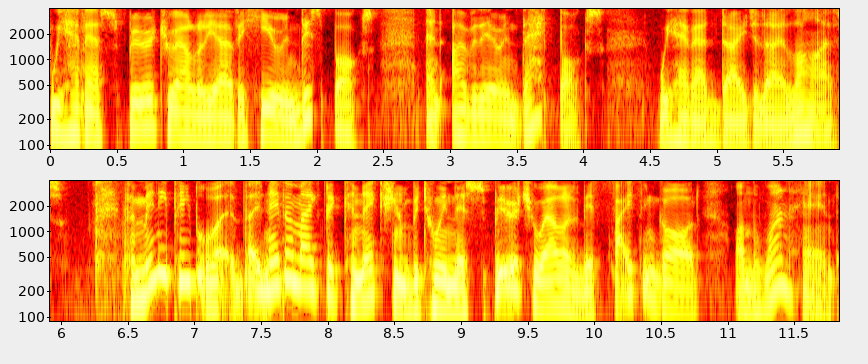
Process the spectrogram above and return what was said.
We have our spirituality over here in this box, and over there in that box, we have our day to day lives. For many people, they never make the connection between their spirituality, their faith in God on the one hand,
